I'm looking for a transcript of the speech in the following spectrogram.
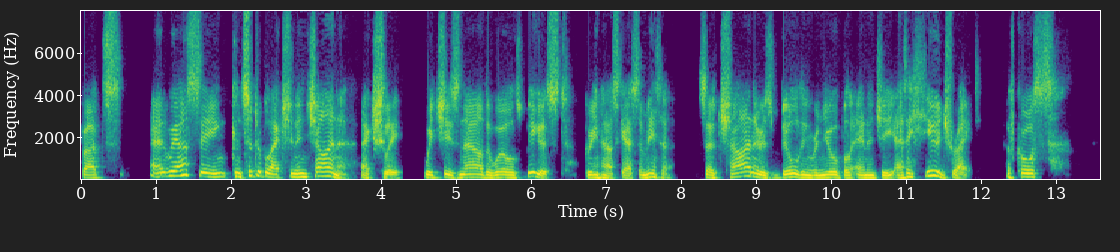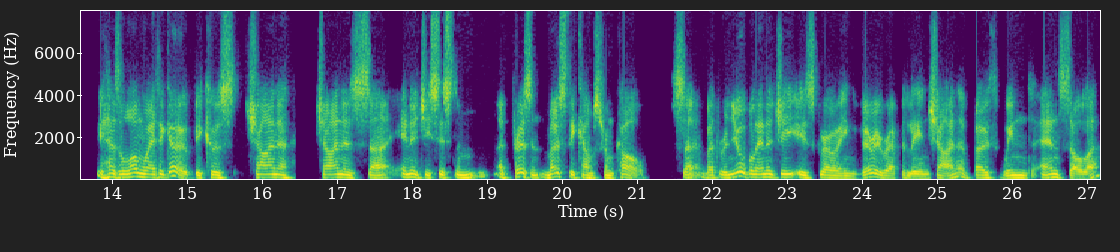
but and we are seeing considerable action in China, actually, which is now the world's biggest greenhouse gas emitter. So China is building renewable energy at a huge rate. Of course, it has a long way to go because China China's uh, energy system at present mostly comes from coal. So, but renewable energy is growing very rapidly in China, both wind and solar.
